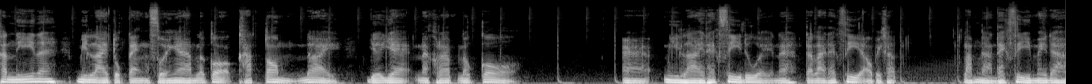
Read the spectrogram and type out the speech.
คันนี้นะมีลายตกแต่งสวยงาม แล้วก็คัสตอมได้เยอะแยะนะครับ แล้วก็มีลายแท็กซี่ด้วยนะ แต่ลายแท็กซี่เอาไปขับ รับงานแท็กซี่ไม่ได้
